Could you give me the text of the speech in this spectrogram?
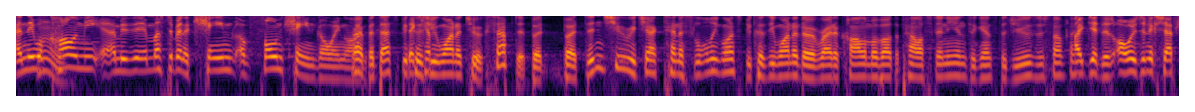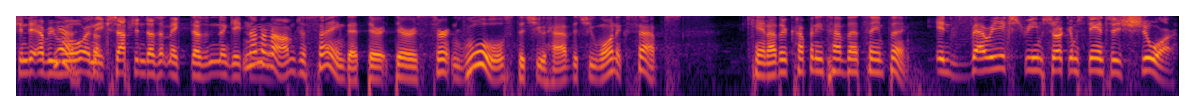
and they were Hmm. calling me. I mean, it must have been a chain of phone chain going on. Right, but that's because kept- you wanted to accept it. But but didn't you reject Tennis Lily once because he wanted to write a column about the Palestinians against the Jews or something? I did. There's always an exception to every Yeah, rule, and the exception doesn't make doesn't negate no, the no, rule. no. I'm just saying that there there are certain rules that you have that you won't accept. Can other companies have that same thing? In very extreme circumstances, sure.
